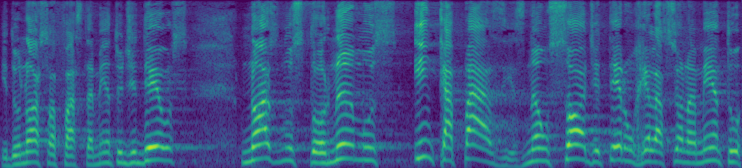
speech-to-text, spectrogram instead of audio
e do nosso afastamento de Deus, nós nos tornamos incapazes não só de ter um relacionamento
